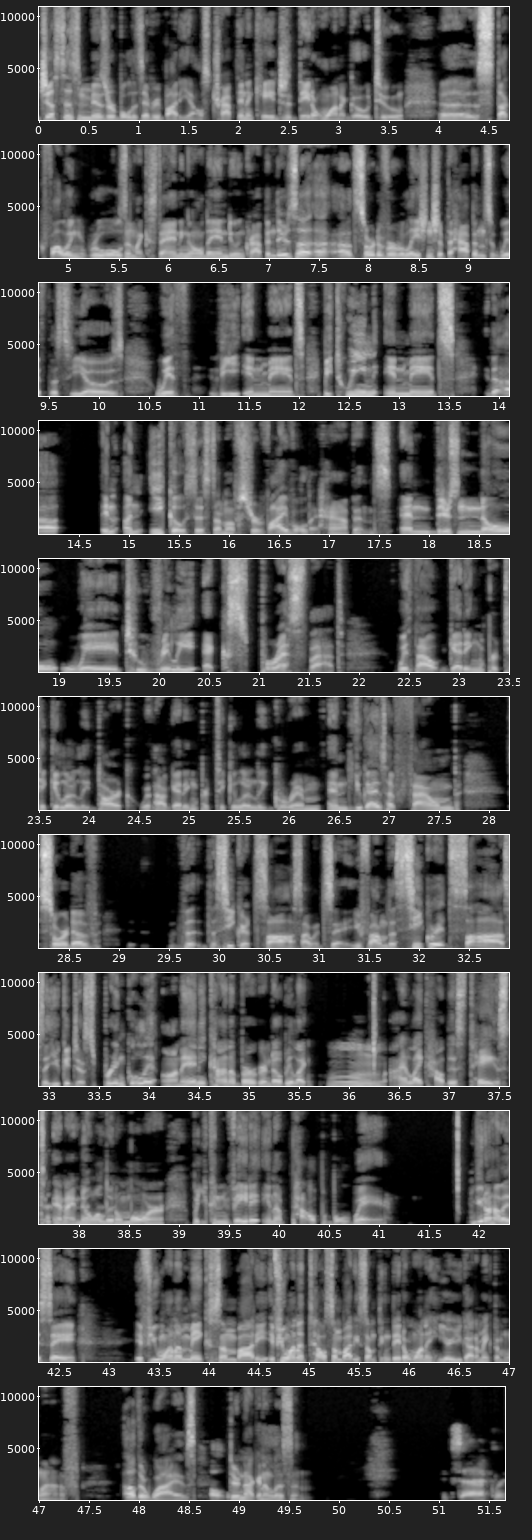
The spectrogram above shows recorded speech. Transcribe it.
just as miserable as everybody else, trapped in a cage that they don't want to go to, uh, stuck following rules and like standing all day and doing crap. And there's a, a, a, sort of a relationship that happens with the COs, with the inmates, between inmates, uh, an, an ecosystem of survival that happens. And there's no way to really express that without getting particularly dark, without getting particularly grim. And you guys have found sort of the the secret sauce, I would say. You found the secret sauce that you could just sprinkle it on any kind of burger and they'll be like, hmm, I like how this tastes and I know a little more, but you conveyed it in a palpable way. You know how they say, if you want to make somebody, if you want to tell somebody something they don't want to hear, you got to make them laugh. Otherwise, oh. they're not going to listen. Exactly.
